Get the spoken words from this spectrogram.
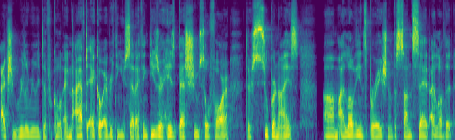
actually really really difficult. And I have to echo everything you said. I think these are his best shoes so far. They're super nice. Um, I love the inspiration of the sunset. I love that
